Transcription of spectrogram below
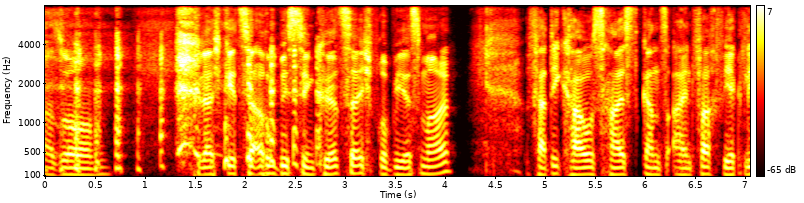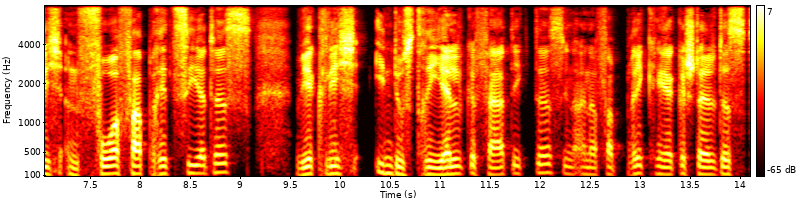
Also vielleicht geht es ja auch ein bisschen kürzer. Ich probiere es mal. Fertighaus heißt ganz einfach wirklich ein vorfabriziertes, wirklich industriell gefertigtes, in einer Fabrik hergestelltes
